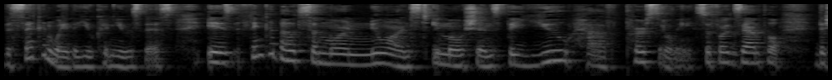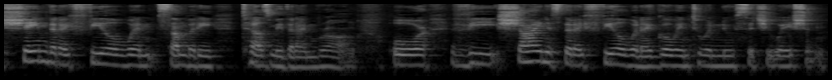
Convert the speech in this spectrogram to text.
The second way that you can use this is think about some more nuanced emotions that you have personally. So, for example, the shame that I feel when somebody tells me that I'm wrong, or the shyness that I feel when I go into a new situation.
